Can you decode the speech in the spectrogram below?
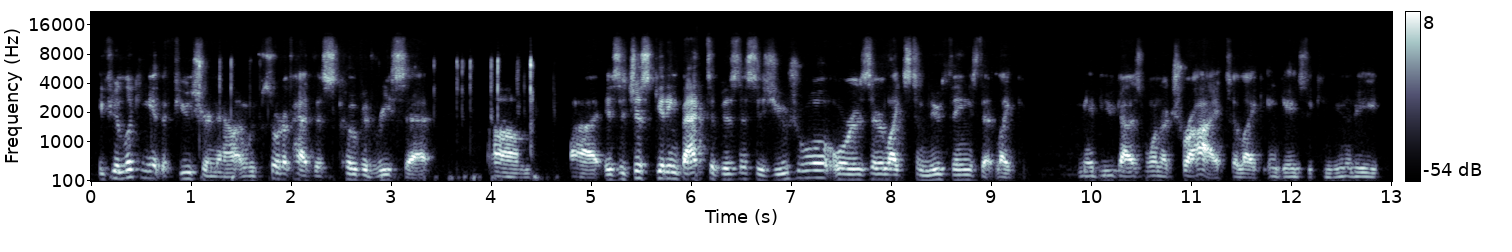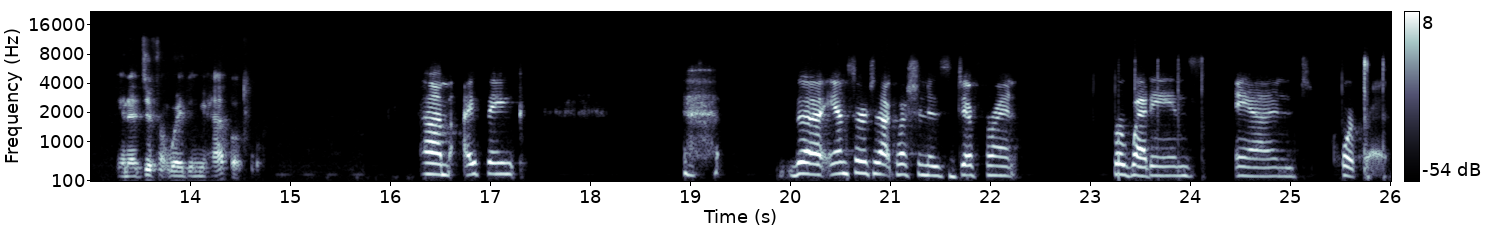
if you're looking at the future now, and we've sort of had this COVID reset, um, uh, is it just getting back to business as usual, or is there like some new things that like maybe you guys want to try to like engage the community in a different way than you have before? Um, I think the answer to that question is different for weddings and corporate.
